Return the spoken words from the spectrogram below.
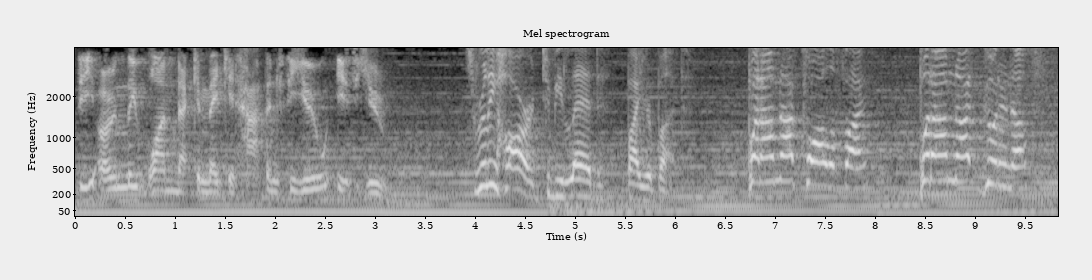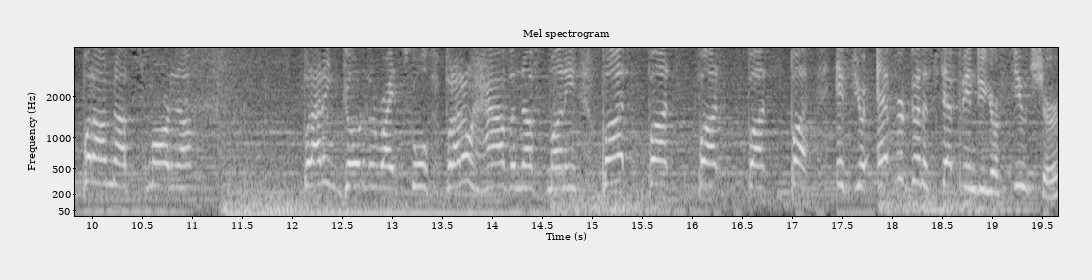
The only one that can make it happen for you is you. It's really hard to be led by your butt. But I'm not qualified. But I'm not good enough. But I'm not smart enough. But I didn't go to the right school. But I don't have enough money. But, but, but, but, but. If you're ever gonna step into your future,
